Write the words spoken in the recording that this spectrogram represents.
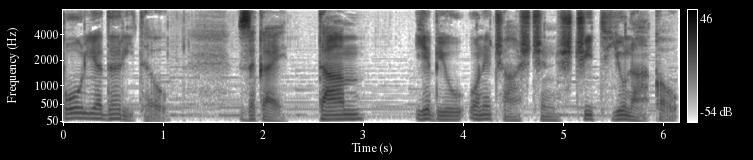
polja daritev. Zakaj tam je bil onečaščen ščit junakov?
